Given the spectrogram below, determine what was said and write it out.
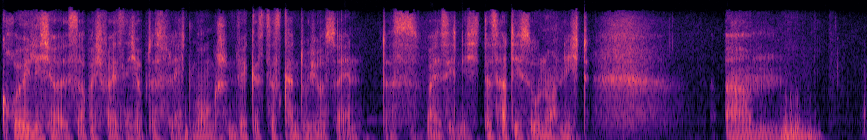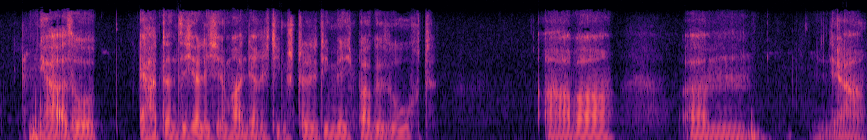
gräulicher ist, aber ich weiß nicht, ob das vielleicht morgen schon weg ist. Das kann durchaus sein. Das weiß ich nicht. Das hatte ich so noch nicht. Ähm ja, also er hat dann sicherlich immer an der richtigen Stelle die Milchbar gesucht, aber ähm, ja,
